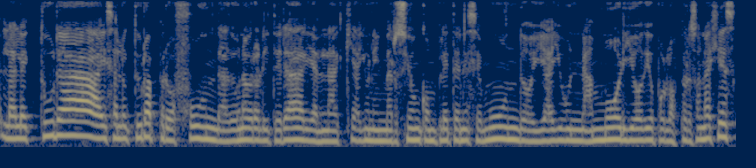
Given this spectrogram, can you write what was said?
la lectura, esa lectura profunda de una obra literaria en la que hay una inmersión completa en ese mundo y hay un amor y odio por los personajes,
